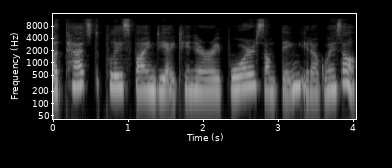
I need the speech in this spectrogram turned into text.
attached please find the itinerary for something 이라고 해서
